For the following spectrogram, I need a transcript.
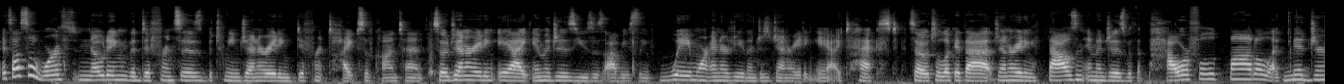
It's also worth noting the differences between generating different types of content. So, generating AI images uses obviously way more energy than just generating AI text. So, to look at that, generating a thousand images with a powerful model like Midjourney,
